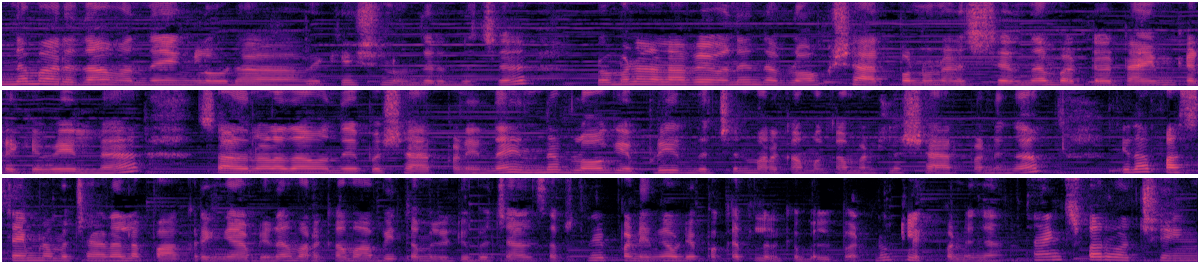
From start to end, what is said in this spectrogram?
இந்த மாதிரி தான் வந்து எங்களோட வெக்கேஷன் வந்து இருந்துச்சு. ரொம்ப நாளாகவே வந்து இந்த vlog ஷேர் பண்ணணும்னு நினச்சிட்டு இருந்தேன் பட் டைம் கிடைக்கவே இல்லை. ஸோ அதனால தான் வந்து இப்போ ஷேர் பண்ணியிருந்தேன். இந்த vlog எப்படி இருந்துச்சுன்னு மறக்காமல் கமெண்ட்டில் ஷேர் பண்ணுங்கள் இதான் ஃபஸ்ட் டைம் நம்ம சேனலில் பார்க்குறீங்க அப்படின்னா மறக்காமல் Abi Tamil YouTube channel subscribe பண்ணிடுங்க அப்படியே பக்கத்தில் இருக்க பெல் பட்டனும் கிளிக் பண்ணுங்கள் தேங்க்ஸ் ஃபார் வாட்சிங்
